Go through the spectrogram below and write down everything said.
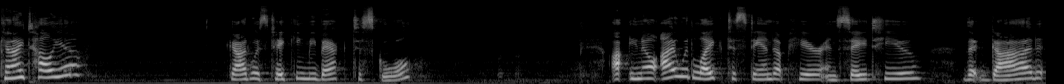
Can I tell you? God was taking me back to school. Uh, you know, I would like to stand up here and say to you that God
